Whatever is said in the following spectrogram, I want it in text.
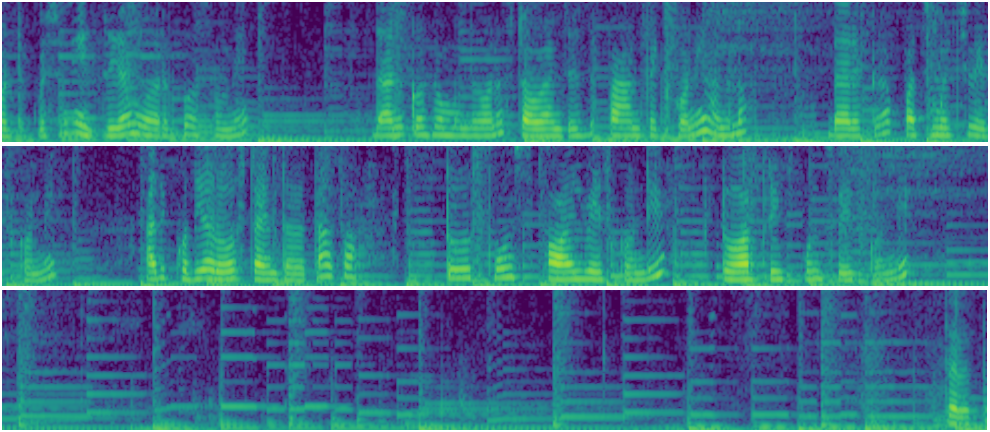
నోటిఫికేషన్ ఈజీగా మీ వరకు వస్తుంది. దానికోసం ముందుగానే స్టవ్ ఆన్ చేసి పాన్ పెట్టుకొని అందులో డైరెక్ట్గా పచ్చిమిర్చి వేసుకోండి. అది కొద్దిగా రోస్ట్ అయిన తర్వాత ఒక టూ స్పూన్స్ ఆయిల్ వేసుకోండి. టూ ఆర్ త్రీ స్పూన్స్ వేసుకోండి. తర్వాత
